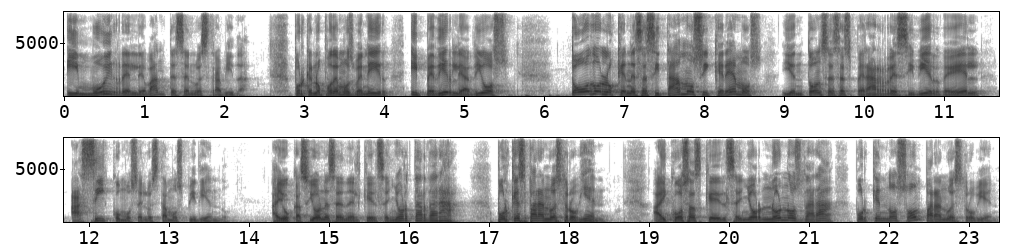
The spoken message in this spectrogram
y muy relevantes en nuestra vida. Porque no podemos venir y pedirle a Dios todo lo que necesitamos y queremos y entonces esperar recibir de Él así como se lo estamos pidiendo. Hay ocasiones en el que el Señor tardará porque es para nuestro bien. Hay cosas que el Señor no nos dará porque no son para nuestro bien.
